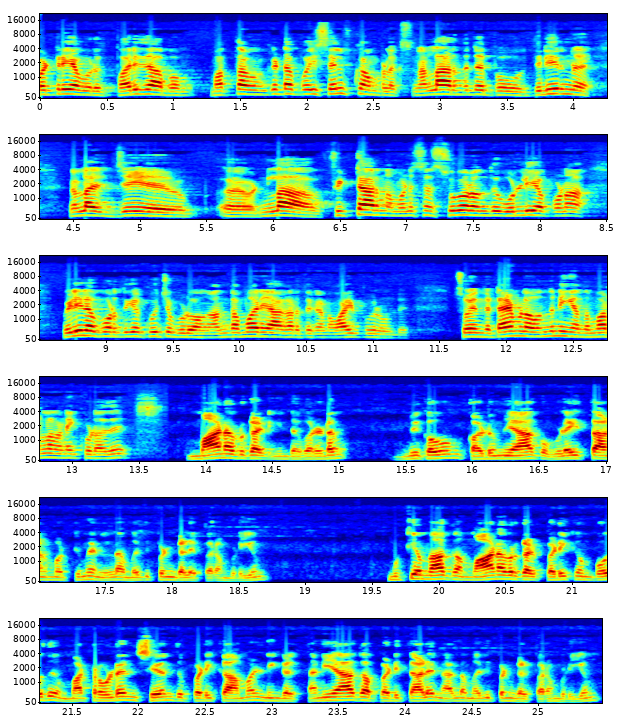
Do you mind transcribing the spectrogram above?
பற்றிய ஒரு பரிதாபம். மற்றவங்க கிட்ட போய் செல்ஃப் காம்ப்ளெக்ஸ் நல்லா இருந்துட்டு இப்போ திடீர்னு நல்லா ஜெய நல்லா ஃபிட்டாக இருந்த மனுஷன் சுகர் வந்து ஒல்லியாக போனால் வெளியில் போகிறதுக்கே கூச்சப்படுவாங்க. அந்த மாதிரி ஆகிறதுக்கான வாய்ப்புகள் உண்டு. ஸோ இந்த டைமில் வந்து நீங்கள் அந்த மாதிரிலாம் நினைக்கக்கூடாது. மாணவர்கள் இந்த வருடம் மிகவும் கடுமையாக உழைத்தால் மட்டுமே நல்ல மதிப்பெண்களை பெற முடியும். முக்கியமாக மாணவர்கள் படிக்கும்போது மற்றவருடன் சேர்ந்து படிக்காமல் நீங்கள் தனியாக படித்தாலே நல்ல மதிப்பெண்கள் பெற முடியும்.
